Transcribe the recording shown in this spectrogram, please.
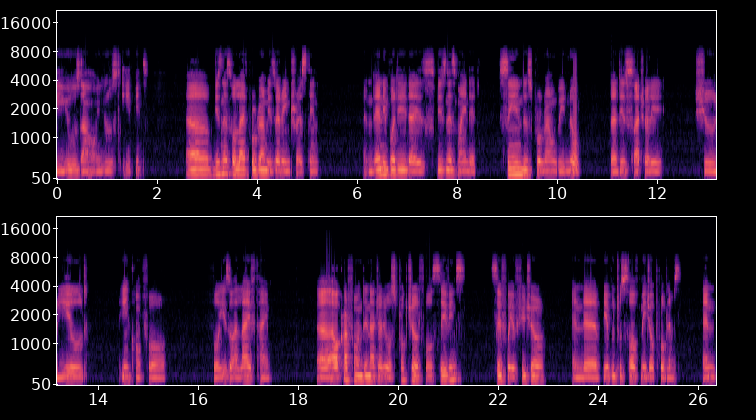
the used and unused ePINs. Uh, business for Life program is very interesting and anybody that is business minded seeing this program we know that this actually should yield income for for his or her lifetime. Uh, our crowdfunding actually was structured for savings, save for your future, and uh, be able to solve major problems. And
